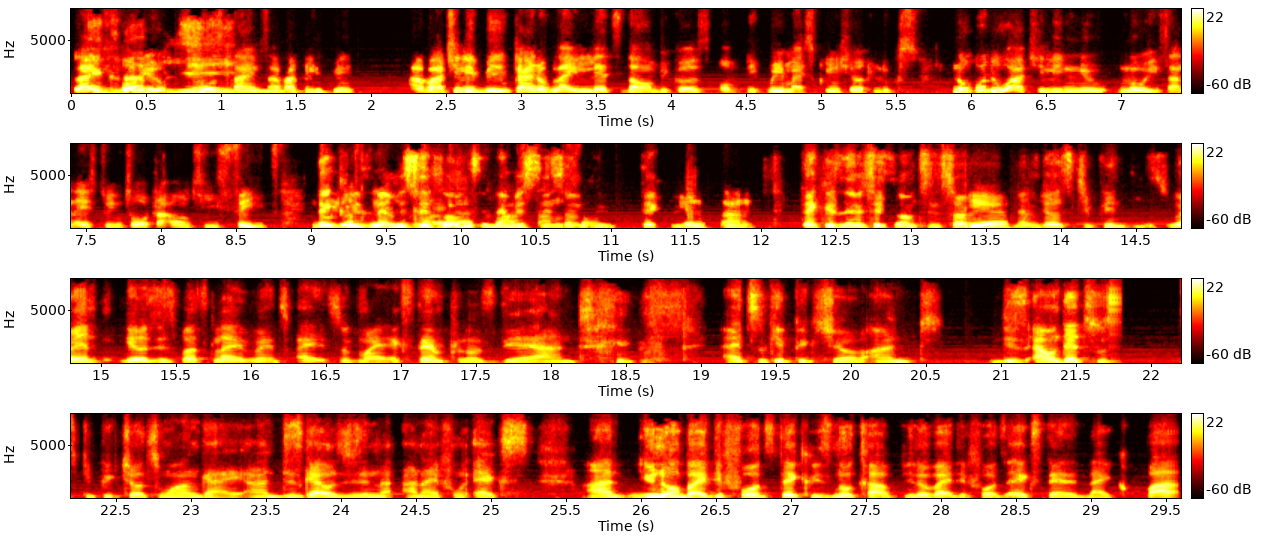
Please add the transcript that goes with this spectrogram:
Like for real, most times I've actually been I've actually been kind of like let down because of the way my screenshot looks. Nobody will actually knew know it's an S20 Ultra until you say it. Thank you. Let me say one of those something. Let me say something. Thank You. Thank you. Let me say something. Sorry. Yeah. Let me just chip in this. When there was this particular event, I took my S10 Plus there and I took a picture and this I wanted to the picture to one guy and this guy was using an iPhone X and you know by default tech is no cap you know by default S10 like past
